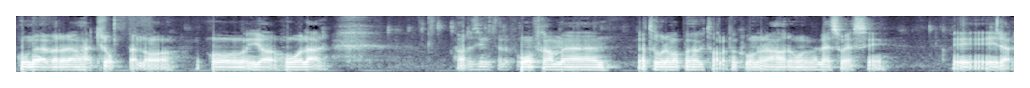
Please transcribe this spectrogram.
hon över den här kroppen och, och gör HLR. Hade sin telefon framme. Jag tror den var på högtalarfunktion och där hade hon väl SOS i, i, i den.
